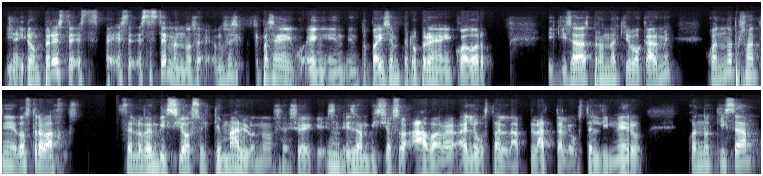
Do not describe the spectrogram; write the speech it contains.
Y, sí. y romper este, este, este, este tema, no sé, no sé qué pasa en, en, en, tu país, en Perú, pero en Ecuador, y quizás, pero no equivocarme, cuando una persona tiene dos trabajos, se lo ven vicioso y qué malo, ¿no? O sea, es, mm. es ambicioso, avaro, a él le gusta la plata, le gusta el dinero. Cuando quizá,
